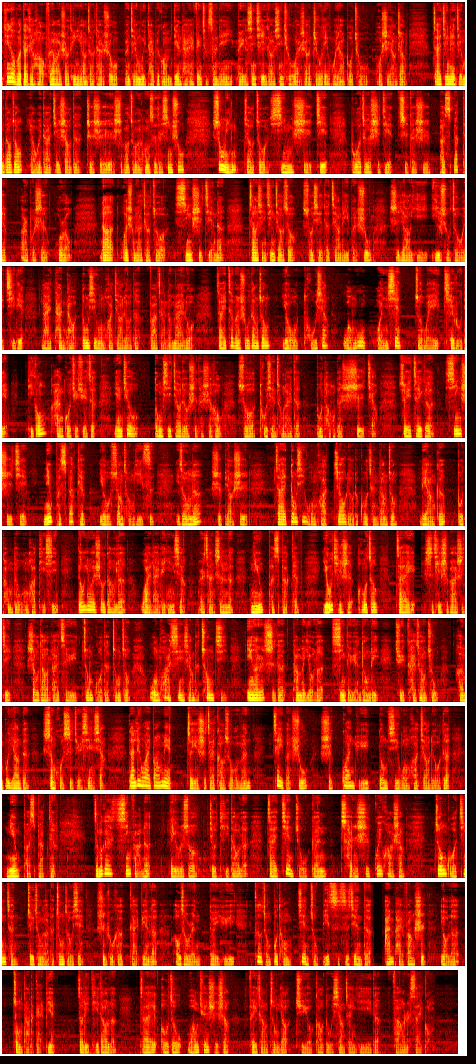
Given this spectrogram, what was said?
听众朋友，大家好，欢迎收听杨照谈书。本节目以台北广播电台 FM 九三点一，每个星期一到星期五晚上九点为大家播出。我是杨照，在今天的节目当中要为大家介绍的，这是时报出版公司的新书，书名叫做《新世界》。不过这个世界指的是 perspective，而不是 world。那为什么要叫做新世界呢？张醒金教授所写的这样的一本书，是要以艺术作为起点。来探讨东西文化交流的发展的脉络，在这本书当中，有图像、文物、文献作为切入点，提供和过去学者研究东西交流史的时候所凸显出来的不同的视角。所以，这个新世界 （New Perspective） 有双重意思，一种呢是表示在东西文化交流的过程当中，两个不同的文化体系都因为受到了外来的影响而产生了 new perspective，尤其是欧洲在十七、十八世纪受到来自于中国的种种文化现象的冲击，因而使得他们有了新的原动力去开创出很不一样的生活视觉现象。但另外一方面，这也是在告诉我们，这本书是关于东西文化交流的 new perspective。怎么个新法呢？例如说。就提到了在建筑跟城市规划上，中国京城最重要的中轴线是如何改变了欧洲人对于各种不同建筑彼此之间的安排方式有了重大的改变。这里提到了在欧洲王权史上非常重要、具有高度象征意义的凡尔赛宫。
